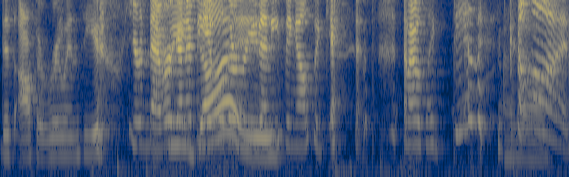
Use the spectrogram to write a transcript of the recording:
this author ruins you. You're never She going to be able to read anything else again. And I was like, damn it, come on.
